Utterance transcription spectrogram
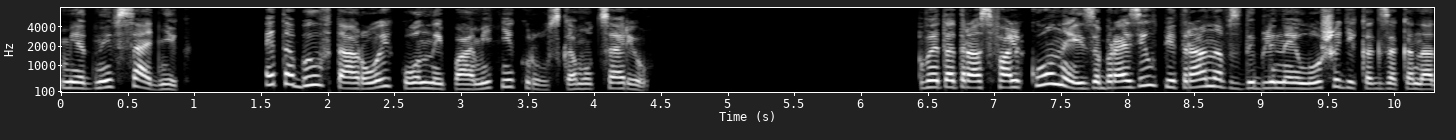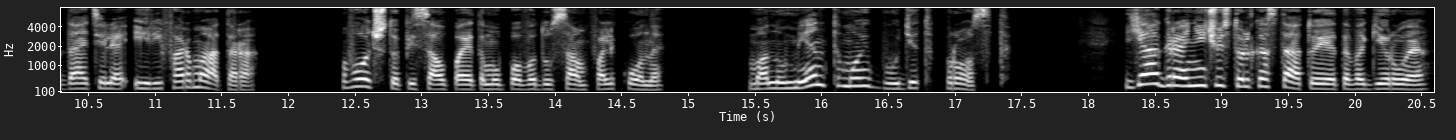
Медный всадник, это был второй конный памятник русскому царю. В этот раз Фальконе изобразил Петра на вздыбленной лошади как законодателя и реформатора. Вот что писал по этому поводу сам Фальконе. «Монумент мой будет прост. Я ограничусь только статуей этого героя,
